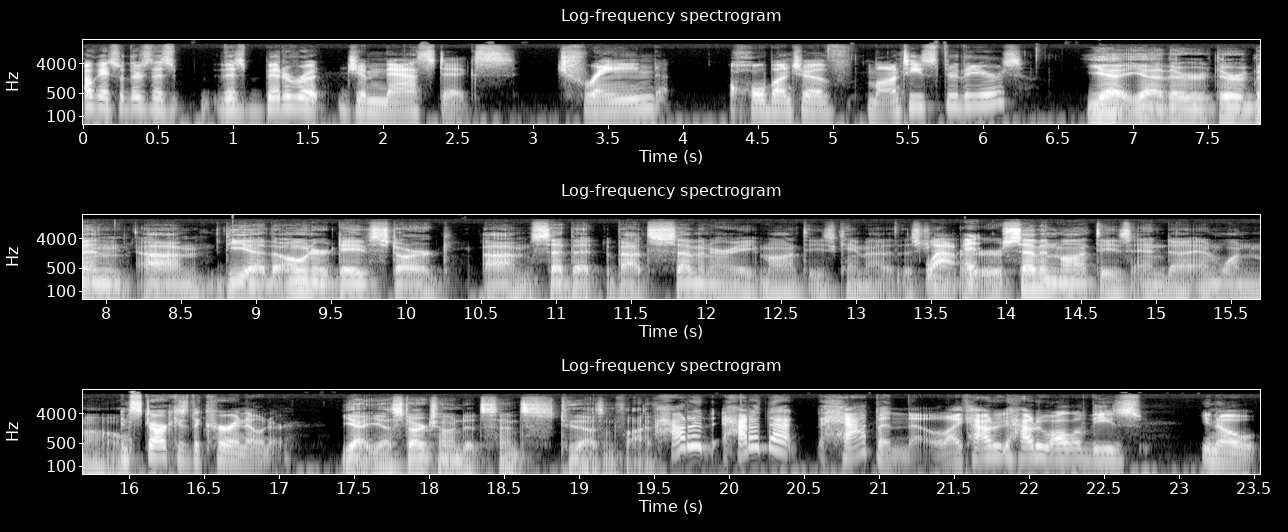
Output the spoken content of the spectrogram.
Okay, so there's this this Bitterroot Gymnastics trained a whole bunch of Montes through the years. Yeah, yeah. There there have been um, the uh, the owner Dave Stark um, said that about seven or eight Montes came out of this gym, wow. or, or, seven Montes and uh, and one Mo. And Stark is the current owner. Yeah, yeah. Stark's owned it since 2005. How did how did that happen though? Like how do how do all of these you know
